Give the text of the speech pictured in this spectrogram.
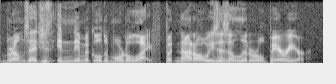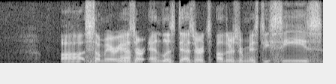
realm's edge is inimical to mortal life, but not always as a literal barrier. Uh, some areas Yeah. are endless deserts, others are misty seas.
